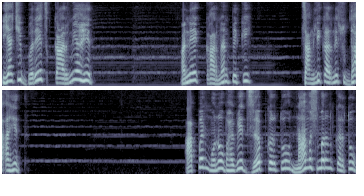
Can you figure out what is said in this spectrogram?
याची बरेच कारणे आहेत. अनेक कारणांपैकी चांगली कारणे सुद्धा आहेत. आपण मनोभावे जप करतो नामस्मरण करतो.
